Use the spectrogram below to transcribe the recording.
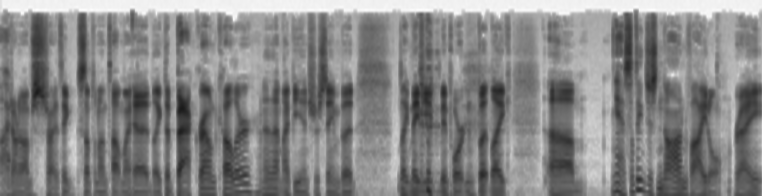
I don't know. I'm just trying to think something on top of my head, like the background color. And that might be interesting, but like maybe important. But like, um, yeah, something just non-vital, right?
